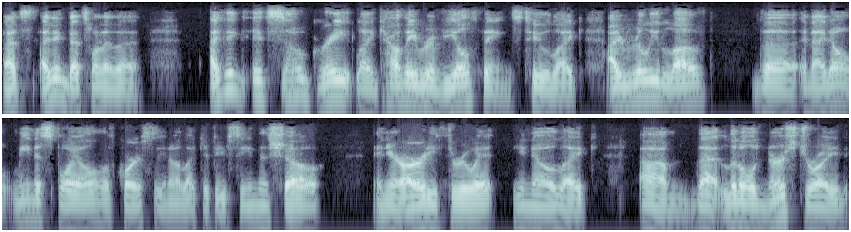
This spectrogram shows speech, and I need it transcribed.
that's I think that's one of the I think it's so great like how they reveal things too. Like I really loved the and I don't mean to spoil, of course, you know, like if you've seen this show and you're already through it, you know, like um that little nurse droid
